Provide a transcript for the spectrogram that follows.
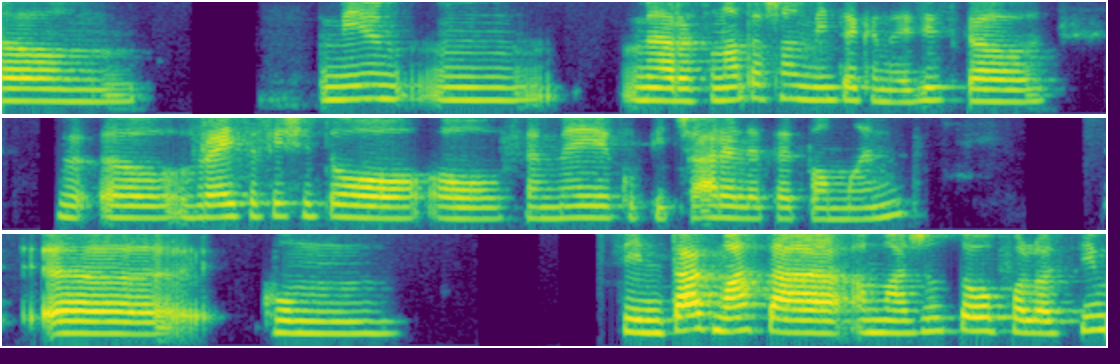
Um, mie mi-a răsunat așa în minte când ai zis că uh, vrei să fii și tu o, o femeie cu picioarele pe pământ. Uh, cum sintagma asta am ajuns să o folosim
